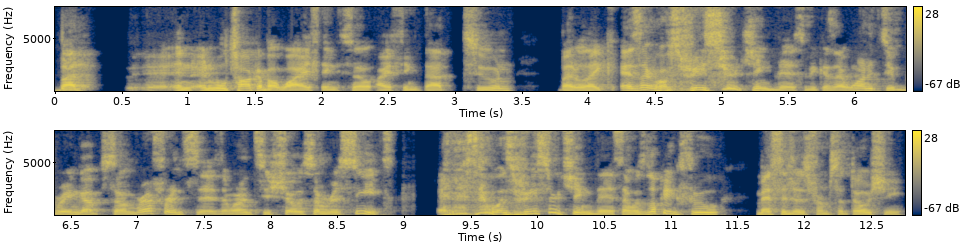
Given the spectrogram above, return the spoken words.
But and and we'll talk about why I think so. I think that soon. But like as I was researching this, because I wanted to bring up some references, I wanted to show some receipts. And as I was researching this, I was looking through messages from Satoshi,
